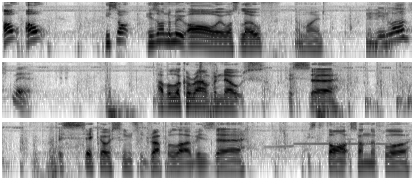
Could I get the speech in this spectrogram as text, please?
Oh, oh. He's on, he's on the move. Oh, it was Loaf. Never mind. He loves me. Have a look around for notes. This uh, this sicko seems to drop a lot of his uh, his thoughts on the floor.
